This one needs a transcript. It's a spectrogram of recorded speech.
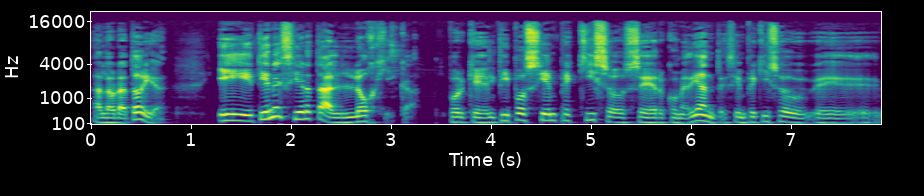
a la oratoria. Y tiene cierta lógica, porque el tipo siempre quiso ser comediante, siempre quiso eh,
